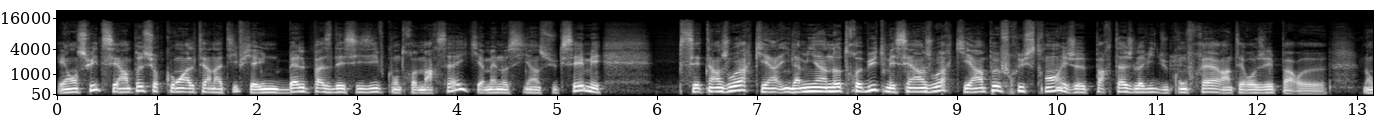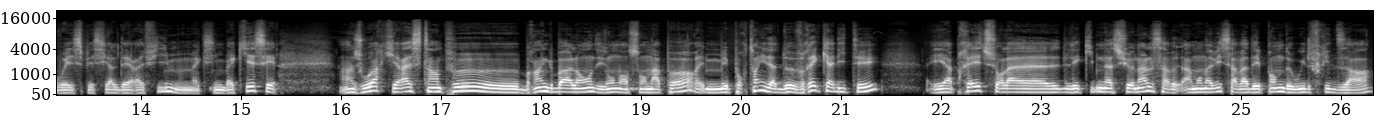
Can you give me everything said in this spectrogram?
Et ensuite, c'est un peu sur courant alternatif. Il y a une belle passe décisive contre Marseille qui amène aussi un succès, mais c'est un joueur qui a, il a mis un autre but, mais c'est un joueur qui est un peu frustrant et je partage l'avis du confrère interrogé par euh, l'envoyé spécial d'RFI, Maxime Baquier. C'est un joueur qui reste un peu euh, brinque-ballant, disons, dans son apport, mais pourtant il a de vraies qualités. Et après, sur l'équipe nationale, à mon avis, ça va dépendre de Wilfried Zaha.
